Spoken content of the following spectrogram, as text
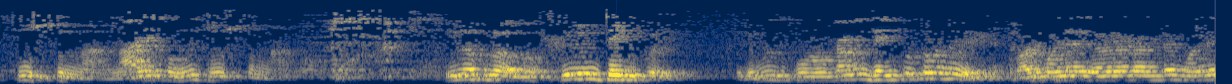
చూస్తున్నాను. నాయకుడిని చూస్తున్నాను. ఈ లోపల ఫిలిం తెగిపోయింది. ఫిలిం పూర్వకాలం తెగిపోతూ ఉండేది వాడు మళ్ళీ ఎగరడంటే మళ్ళీ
